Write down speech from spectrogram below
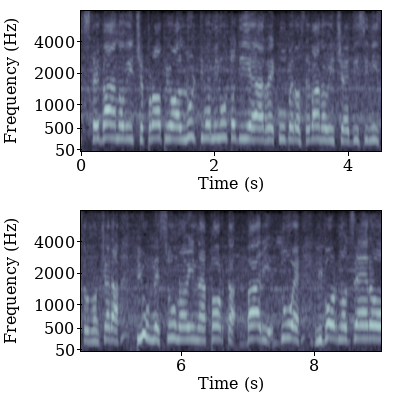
Stefanovic proprio all'ultimo minuto di recupero, Stefanovic di sinistro, non c'era più nessuno in porta, Bari 2, Livorno 0,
